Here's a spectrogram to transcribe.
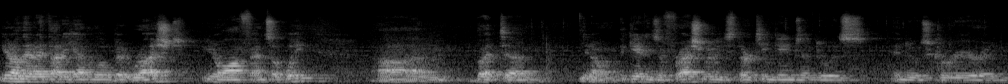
you know, then I thought he got a little bit rushed, you know, offensively. Um, but, um, you know, again, he's a freshman, he's thirteen games into his, into his career, and,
